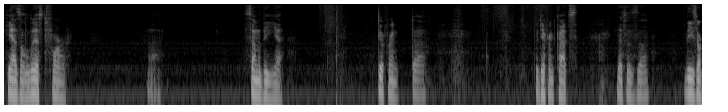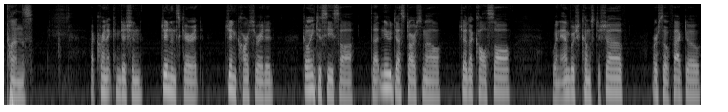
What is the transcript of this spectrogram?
he has a list for uh, some of the uh, different uh, the different cuts. This is uh, these are puns. A chronic condition, Jyn and Scarret, Jyn carcerated, going to seesaw, that new Death Star smell, Jedha call Saw, when ambush comes to shove, Erso facto,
